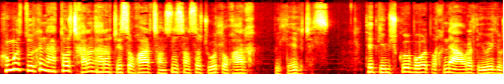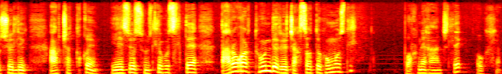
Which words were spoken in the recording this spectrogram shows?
Хүмүүс зүрх нь хатуурч харан харавч эс ухаар сонсон сонсовч үл ухаарах билээ гэж хэлсэн. Тэд гимшгүй бөгөөд Бурхны аврал ивэл өршөөлийг авч чадахгүй юм. Есүс сүнслэг хүсэлтэд даруугаар түүн дээр ирж асуудаг хүмүүс л Бурхны хаанчлыг өгөх юм.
